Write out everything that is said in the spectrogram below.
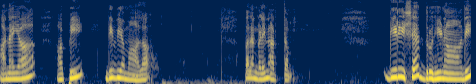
अनया अपि दिव्यमाला பதங்களின் அர்த்தம். கிரிஷ துருகிணாதி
